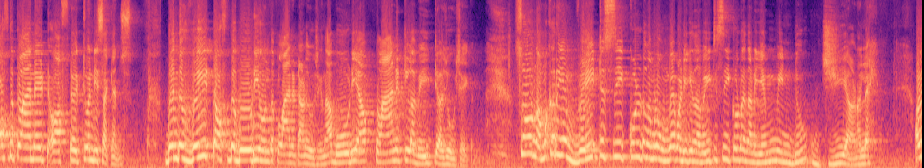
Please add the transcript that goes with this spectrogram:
of the planet after twenty seconds then the weight of the body on the planet ആണ് ചോദിച്ചിരിക്കുന്നത്. ആ ബോഡി ആ പ്ലാനറ്റിലെ വെയിറ്റ് ആണ് ചോദിച്ചിരിക്കുന്നത്. സോ നമുക്കറിയാം വെയിറ്റ് ഇസ് ഈക്വൾ ടു നമ്മൾ മുമ്പേ പഠിക്കുന്ന വെയിറ്റ് ഇസ് ഈക്വൾ ടു എന്താണ്? എം ഇന്റു ജി ആണ് അല്ലേ? അവർ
